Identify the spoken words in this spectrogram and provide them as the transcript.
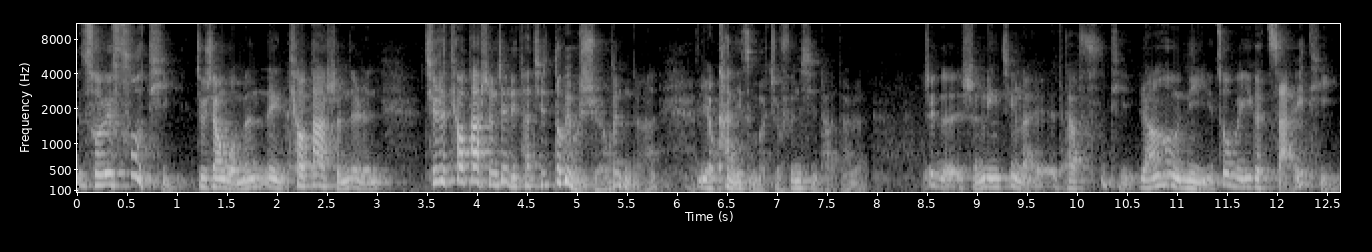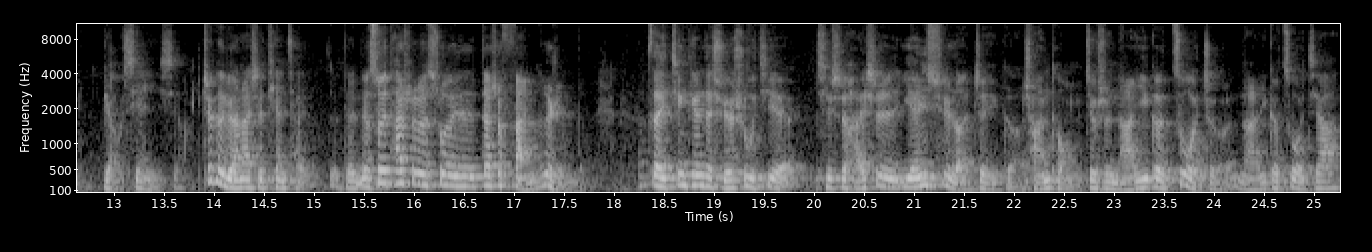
所谓附体，就像我们那个跳大神的人，其实跳大神这里他其实都有学问的，要看你怎么去分析它。当然，这个神灵进来，他附体，然后你作为一个载体表现一下，这个原来是天才，对，那所以他是说他是反个人的。在今天的学术界，其实还是延续了这个传统，就是哪一个作者，哪一个作家，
